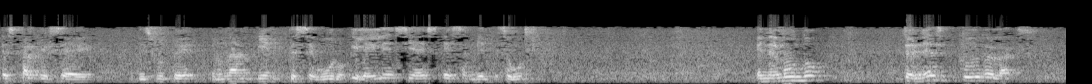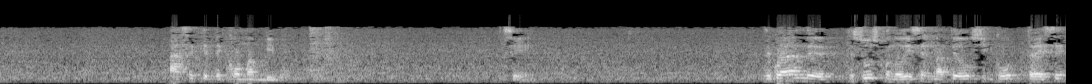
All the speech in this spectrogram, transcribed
es para que se disfrute en un ambiente seguro. Y la iglesia es ese ambiente seguro. En el mundo, tener actitud de relax hace que te coman vivo. Sí. ¿Se acuerdan de Jesús cuando dice en Mateo 5:13?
